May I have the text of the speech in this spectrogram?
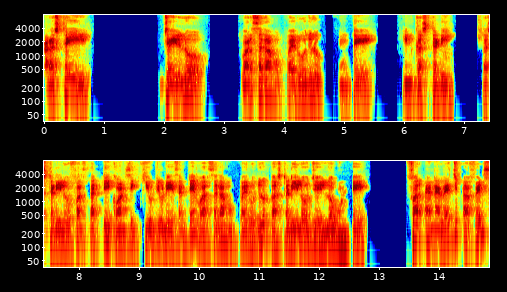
arrest అయి జైలులో వరుసగా ముప్పై రోజులు ఉంటే ఇన్ కస్టడీ కస్టడీలో ఫర్ థర్టీ కాన్సిక్యూటివ్ డేస్ అంటే వరుసగా ముప్పై రోజులు కస్టడీలో జైల్లో ఉంటే. For an alleged offence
